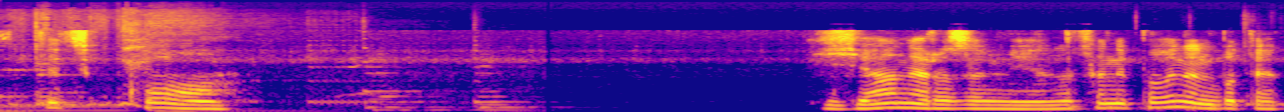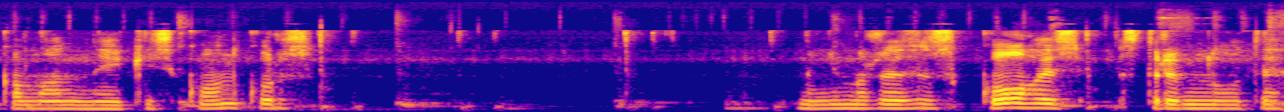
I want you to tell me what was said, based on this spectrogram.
Стецько. Я не розумію. Ну це не повинен бути командний якийсь конкурс. Мені може з когось стрибнути.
